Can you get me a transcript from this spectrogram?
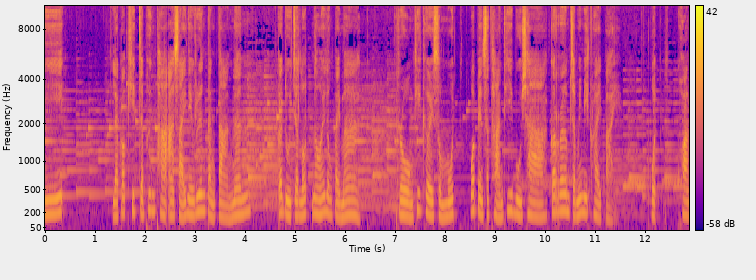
นี้ แล้วก็คิดจะพึ่งพาอาศัยในเรื่องต่างๆ นั้น ก็ดูจะลดน้อยลงไปมาก โรงที่เคยสมมุติว่าเป็นสถานที่บูชาก็เริ่มจะไม่มีใครไปหมดความ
